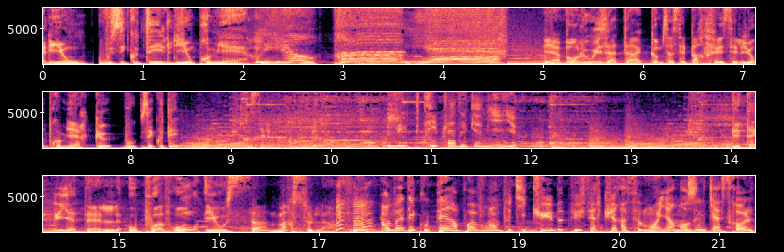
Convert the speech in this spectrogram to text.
À Lyon, vous écoutez Lyon Première. Et un bon Louise attaque, comme ça c'est parfait, c'est Lyon Première que vous écoutez. C'est l'heure. Les petits plats de Camille. Des tagliatelles au poivron et au Saint-Marcelin. On va découper un poivron en petits cubes, puis faire cuire à feu moyen dans une casserole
